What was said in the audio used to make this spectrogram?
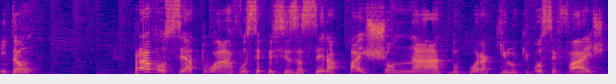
então, para você atuar, você precisa ser apaixonado por aquilo que você faz.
